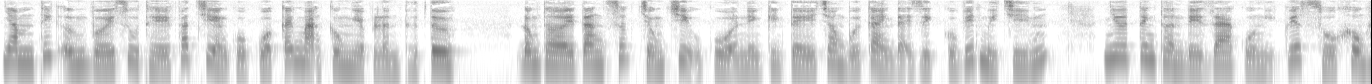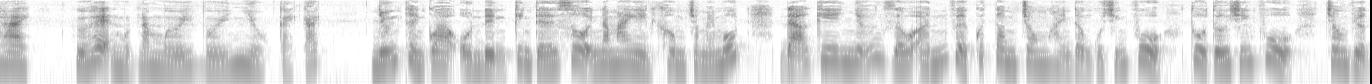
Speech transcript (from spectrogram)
nhằm thích ứng với xu thế phát triển của cuộc cách mạng công nghiệp lần thứ tư, đồng thời tăng sức chống chịu của nền kinh tế trong bối cảnh đại dịch COVID-19, như tinh thần đề ra của nghị quyết số 02, hứa hẹn một năm mới với nhiều cải cách. Những thành quả ổn định kinh tế xã hội năm 2021 đã ghi những dấu ấn về quyết tâm trong hành động của chính phủ, Thủ tướng Chính phủ trong việc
